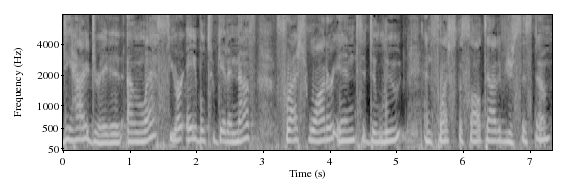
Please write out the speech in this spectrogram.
dehydrated, unless you're able to get enough fresh water in to dilute and flush the salt out of your system,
